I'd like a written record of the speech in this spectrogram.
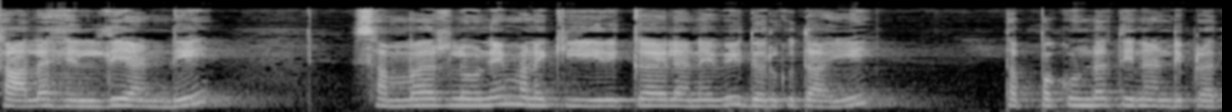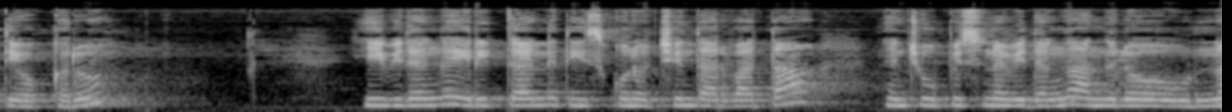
చాలా హెల్దీ అండి. సమ్మర్లోనే మనకి ఇరిక్కాయలు అనేవి దొరుకుతాయి. తప్పకుండా తినండి ప్రతి ఒక్కరూ. ఈ విధంగా ఇరిక్కాయల్ని తీసుకొని వచ్చిన తర్వాత నేను చూపిస్తున్న విధంగా అందులో ఉన్న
